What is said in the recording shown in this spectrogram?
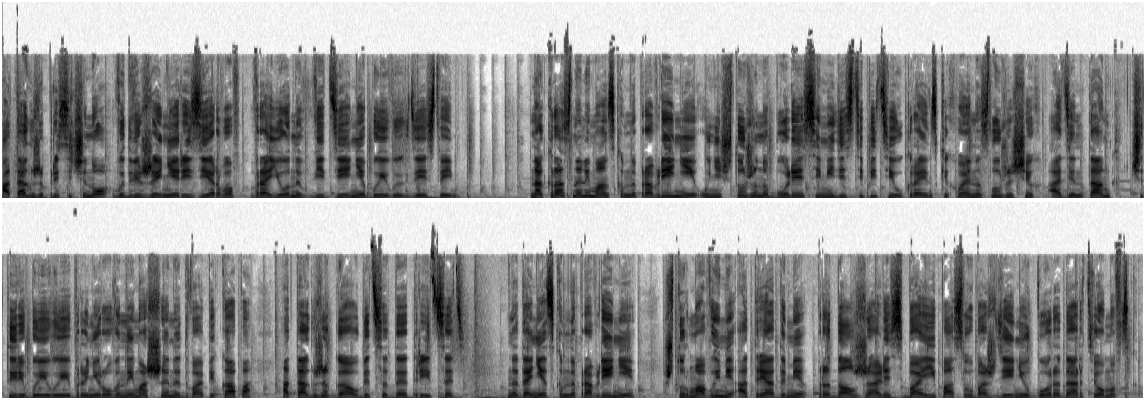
а также пресечено выдвижение резервов в районы введения боевых действий. На Краснолиманском направлении уничтожено более 75 украинских военнослужащих, один танк, четыре боевые бронированные машины, два пикапа, а также гаубица Д-30. На Донецком направлении штурмовыми отрядами продолжались бои по освобождению города Артемовск.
